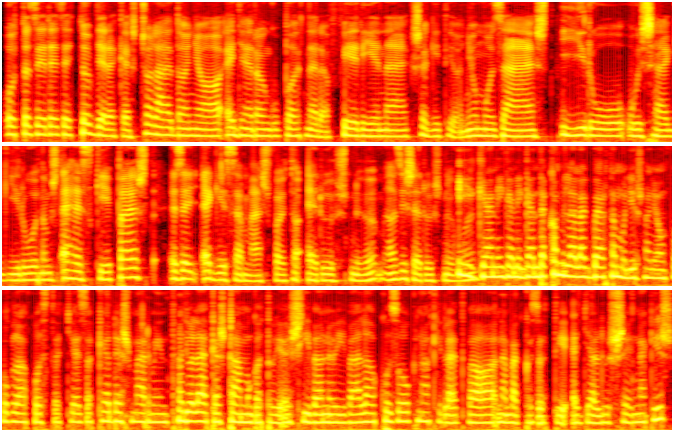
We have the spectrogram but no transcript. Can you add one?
ott azért ez egy több gyerekes családanya, egyenrangú partnere a férjének, segíti a nyomozást, író, újságíró. Na most ehhez képest ez egy egészen másfajta erős nő, az is erős nő volt. Igen, igen, igen, de Kamila Legbert amúgy is nagyon foglalkoztatja ez a kérdés, már mint nagyon lelkes támogatója és híve női vállalkozóknak, illetve a nemek közötti egyenlőségnek is,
